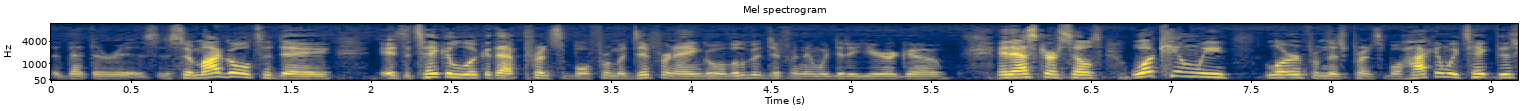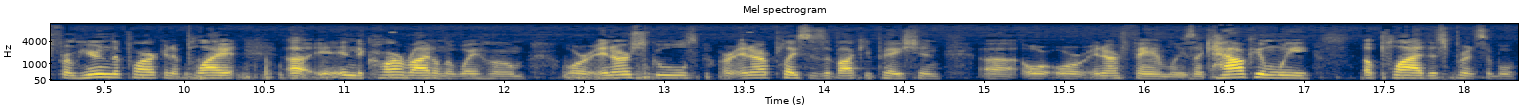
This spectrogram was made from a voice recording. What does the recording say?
that there is. And so my goal today is to take a look at that principle from a different angle, a little bit different than we did a year ago, and ask ourselves, what can we learn from this principle? How can we take this from here in the park and apply it uh, in the car ride on the way home, or in our schools, or in our places of occupation, uh, or, or in our families? Like, how can we apply this principle?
